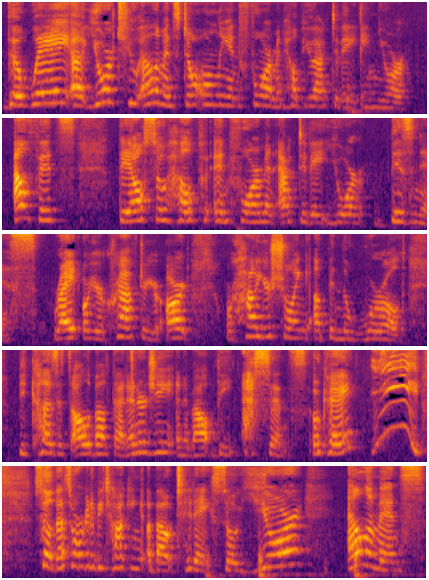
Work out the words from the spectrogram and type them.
the way uh, your two elements don't only inform and help you activate in your outfits, they also help inform and activate your business, right? Or your craft or your art or how you're showing up in the world because it's all about that energy and about the essence, okay? Eee! So that's what we're to be talking about today. So your elements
